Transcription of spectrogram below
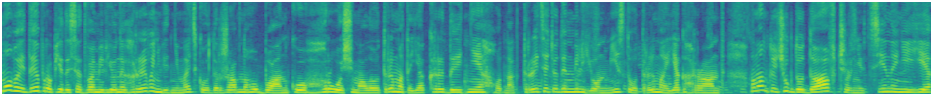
Мова йде про 52 мільйони гривень від німецького державного банку. Гроші мали отримати як кредитні, однак 31 мільйон місто отримає як грант. Роман Клічук додав, Чернівці нині є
